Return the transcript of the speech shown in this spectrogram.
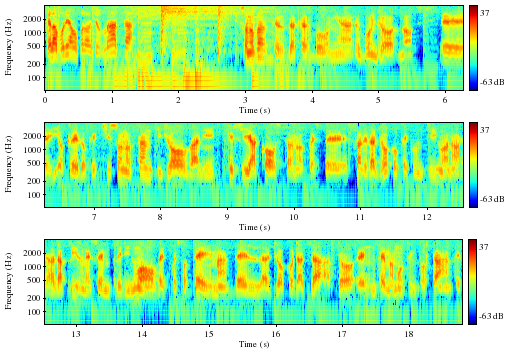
che lavoriamo per la giornata? Sono Walter da Carbonia, buongiorno. Eh, io credo che ci sono tanti giovani che si accostano a queste sale da gioco che continuano ad aprirne sempre di nuove. Questo tema del gioco d'azzardo è un tema molto importante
